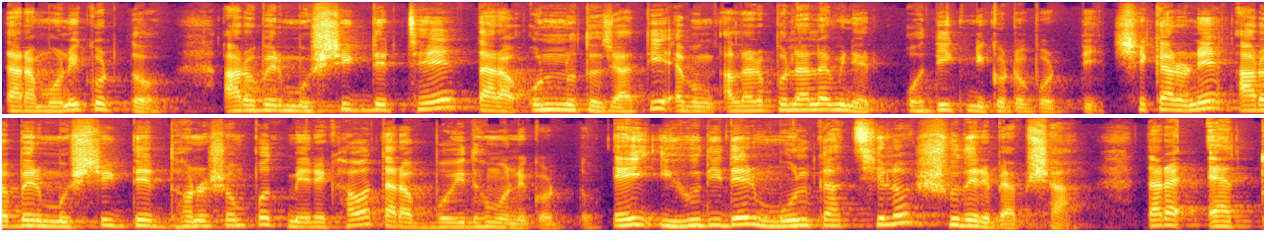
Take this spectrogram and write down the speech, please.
তারা মনে করত, আরবের মুশ্রিকদের চেয়ে তারা উন্নত জাতি এবং আল্লাহ রবুল আলমিনের অধিক নিকটবর্তী। সে কারণে আরবের মুশ্রিকদের ধনসম্পদ মেরে খাওয়া তারা বৈধ মনে করত। এই ইহুদিদের মূল কাজ ছিল সুদের ব্যবসা। তারা এত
